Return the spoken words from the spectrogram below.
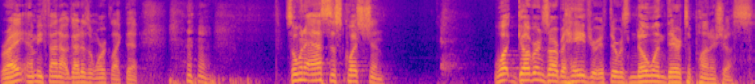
right? How many found out God doesn't work like that? so I want to ask this question What governs our behavior if there was no one there to punish us?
